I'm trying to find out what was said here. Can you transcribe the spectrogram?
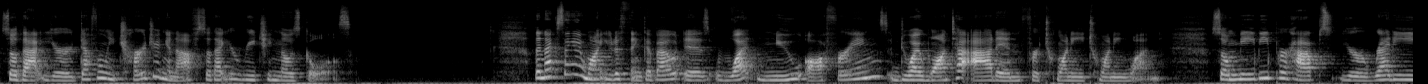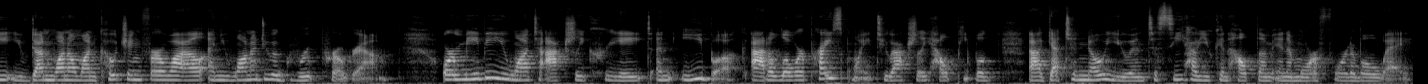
so that you're definitely charging enough so that you're reaching those goals. The next thing I want you to think about is what new offerings do I want to add in for 2021? So maybe perhaps you're ready, you've done one on one coaching for a while, and you want to do a group program. Or maybe you want to actually create an ebook at a lower price point to actually help people uh, get to know you and to see how you can help them in a more affordable way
